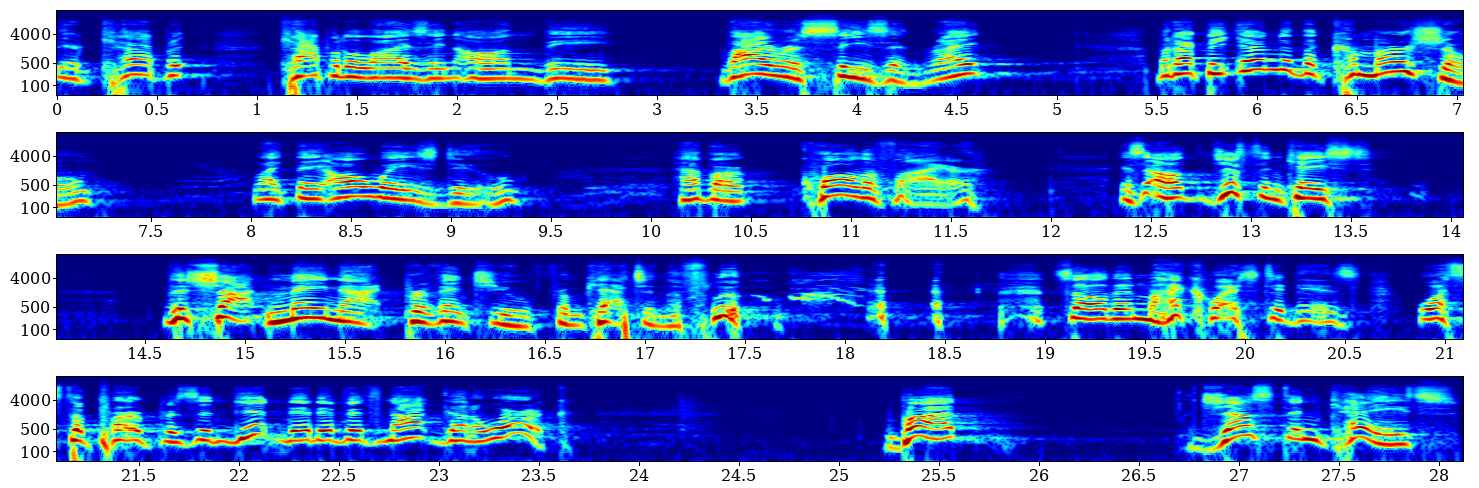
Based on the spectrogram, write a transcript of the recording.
they're cap- capitalizing on the virus season, right? But at the end of the commercial, like they always do, have a qualifier. It's all, just in case this shot may not prevent you from catching the flu. so then my question is what's the purpose in getting it if it's not going to work? But just in case,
